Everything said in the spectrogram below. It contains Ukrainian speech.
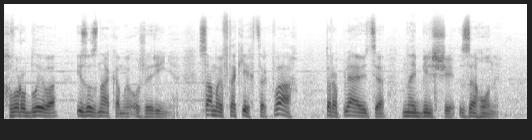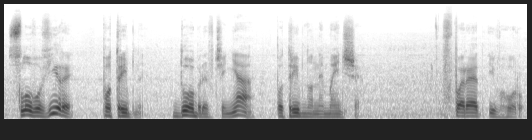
хвороблива і з ознаками ожиріння. Саме в таких церквах трапляються найбільші загони. Слово віри потрібне, добре вчення потрібно не менше. Вперед і вгору.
